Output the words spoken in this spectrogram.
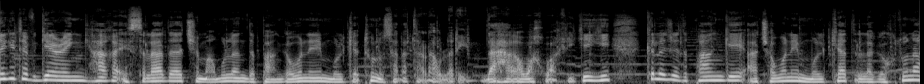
نیگیټیو ګیرینګ هغه اصطلاح ده چې معمولا د پانګونې ملکیتونو سره تړاو لري دا هغه وخت واقع کیږي کله چې د پانګې اچونې ملکیت لګښتونه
